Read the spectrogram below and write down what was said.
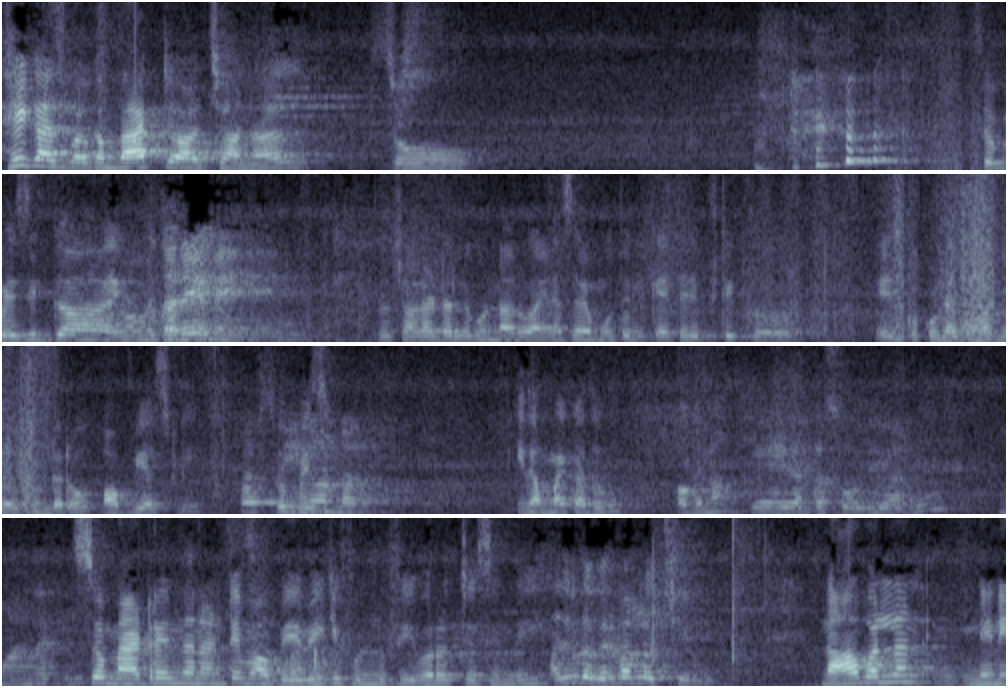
hey guys welcome back to our channel so so బేసిక్గా ఎందుకంటే సో చాలా డల్గా ఉన్నారు. అయినా సరే మూతులకి అయితే లిప్స్టిక్ వేసుకోకుండా అయితే నాకు వెళ్తుండరు ఆబ్వియస్లీ సో బేసిక్ ఇది అమ్మాయి కాదు ఓకేనా? ఇదంతా సోది కానీ మా అన్నకి. సో మ్యాటర్ ఏంటంటే మా బేబీకి ఫుల్ ఫీవర్ వచ్చేసింది. అది కూడా ఎవరి వల్ల వచ్చింది? నా వల్ల నేను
